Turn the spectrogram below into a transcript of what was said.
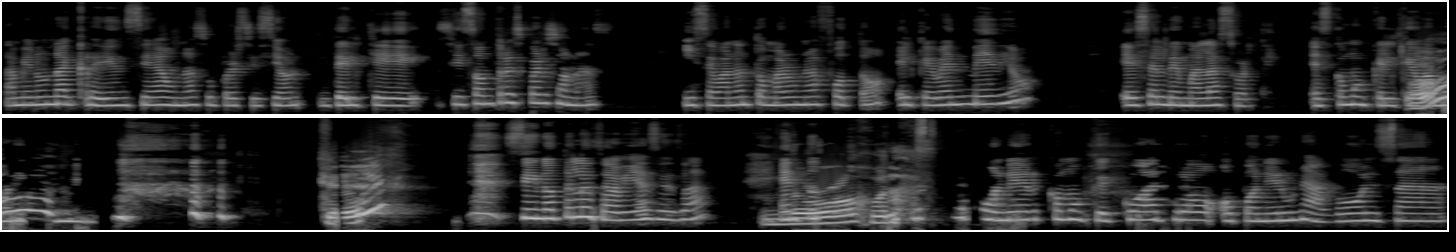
también una creencia, una superstición del que si son tres personas y se van a tomar una foto, el que va en medio es el de mala suerte. Es como que el que va a morir ¡Oh! ¿Qué? Si no te lo sabías esa. Entonces, No, ¿juras? poner como que cuatro o poner una bolsa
